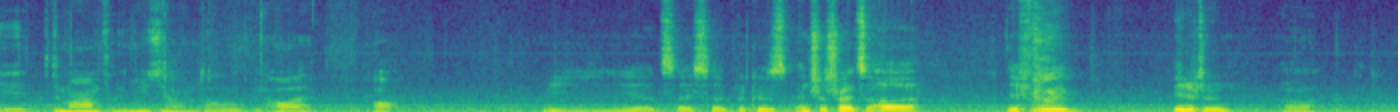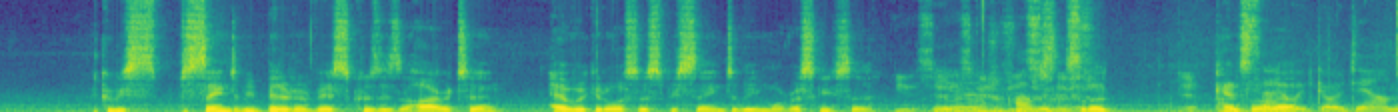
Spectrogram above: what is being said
Yeah, demand for the New Zealand dollar will be higher. Oh, yeah, I'd say so because interest rates are higher, therefore we're better to. Uh, it could be seen to be better to invest because there's a higher return. However, it could also be seen to be more risky, so yeah, so Yeah, it's going to be I would- sort sort of yeah. I would say it it out. would go down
